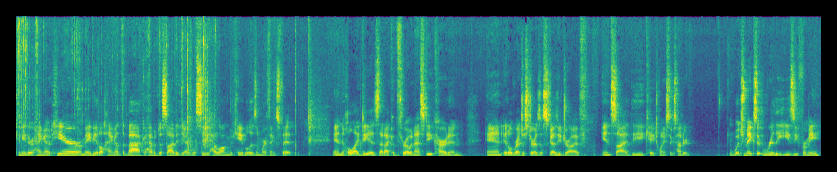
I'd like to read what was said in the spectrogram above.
can either hang out here or maybe it'll hang out the back. I haven't decided yet. We'll see how long the cable is and where things fit. And the whole idea is that I can throw an SD card in and it'll register as a SCSI drive inside the K2600 which makes it really easy for me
